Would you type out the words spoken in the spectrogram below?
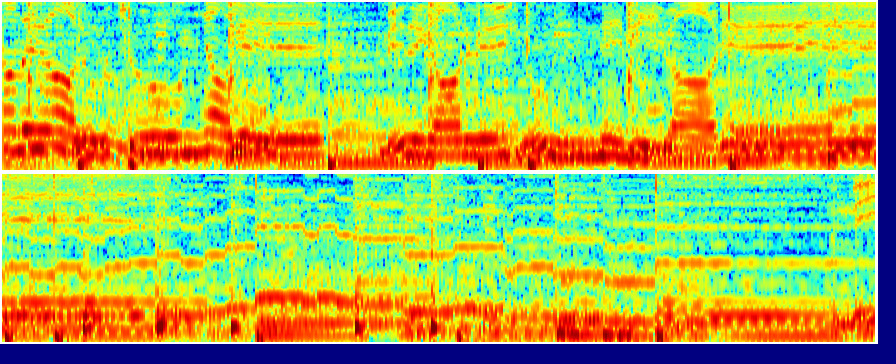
နဲ့ပြန်တဲ့ကလူချူမြောက်ခဲ့တဲ့မိစကားတွေယုံနေမိပါတယ်မမီ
